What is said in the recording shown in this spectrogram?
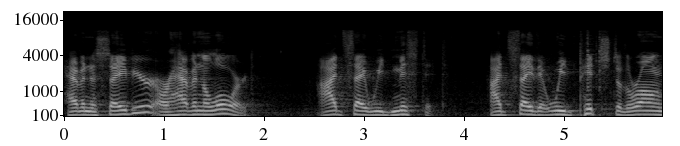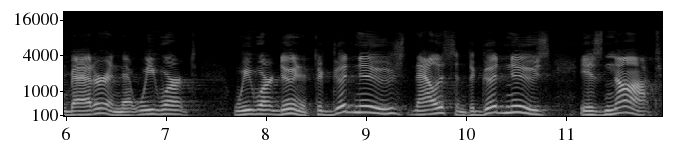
having a Savior or having a Lord? I'd say we'd missed it. I'd say that we'd pitched to the wrong batter and that we weren't, we weren't doing it. The good news, now listen, the good news is not,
